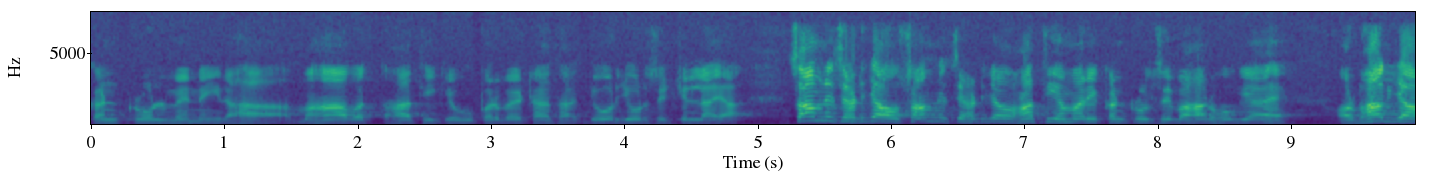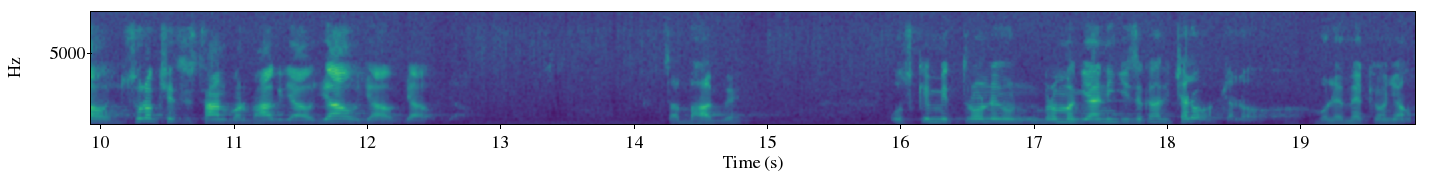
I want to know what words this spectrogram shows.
कंट्रोल में नहीं रहा। महावत हाथी के ऊपर बैठा था ज़ोर ज़ोर से चिल्लाया, सामने से हट जाओ, सामने से हट जाओ, हाथी हमारे कंट्रोल से बाहर हो गया है और भाग जाओ, सुरक्षित स्थान पर भाग जाओ जाओ जाओ जाओ जाओ। सब भाग गए। उसके मित्रों ने ब्रह्मज्ञानी जी से कहा कि चलो चलो। बोले, मैं क्यों जाऊँ?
